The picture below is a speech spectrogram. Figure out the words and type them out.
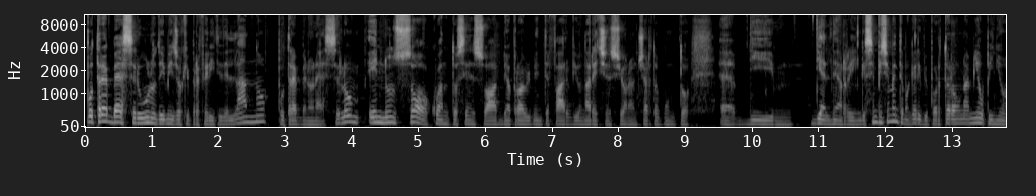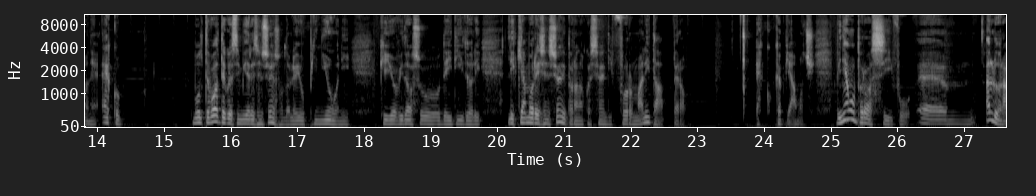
potrebbe essere uno dei miei giochi preferiti dell'anno, potrebbe non esserlo e non so quanto senso abbia probabilmente farvi una recensione a un certo punto eh, di, di Elden Ring, semplicemente magari vi porterò una mia opinione. Ecco, Molte volte queste mie recensioni sono delle opinioni che io vi do su dei titoli. Le chiamo recensioni per una questione di formalità, però Ecco, capiamoci. Veniamo però a Sifu. Ehm, allora,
